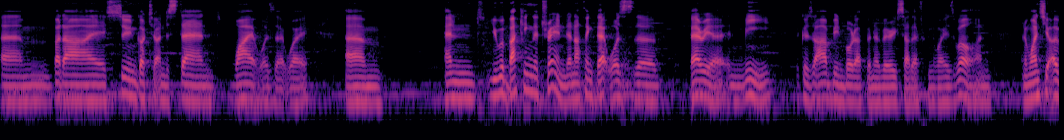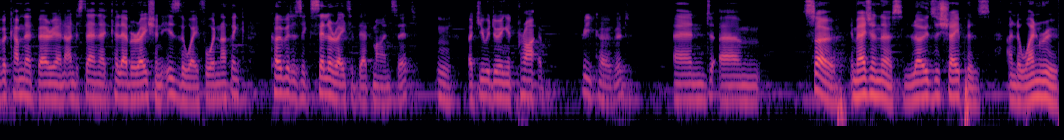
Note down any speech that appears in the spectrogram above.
Um, but I soon got to understand why it was that way. Um, and you were bucking the trend, and I think that was the barrier in me because I've been brought up in a very South African way as well. And, and once you overcome that barrier and understand that collaboration is the way forward, and I think COVID has accelerated that mindset Mm. but you were doing it pri- pre-COVID, and um, so imagine this: loads of shapers under one roof,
